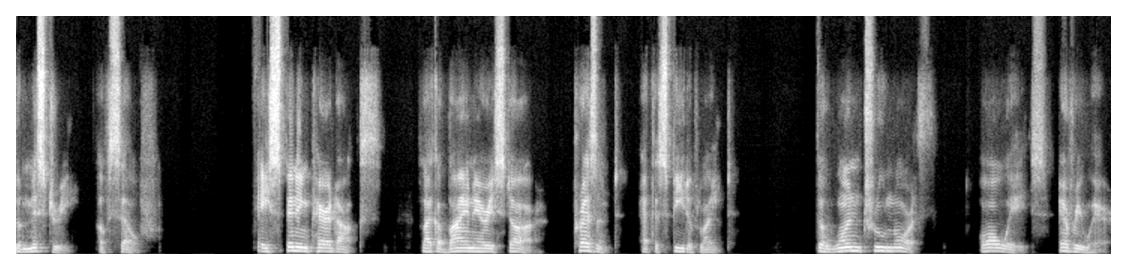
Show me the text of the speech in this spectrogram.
the mystery of self. A spinning paradox, like a binary star, present at the speed of light. The one true north, always, everywhere.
